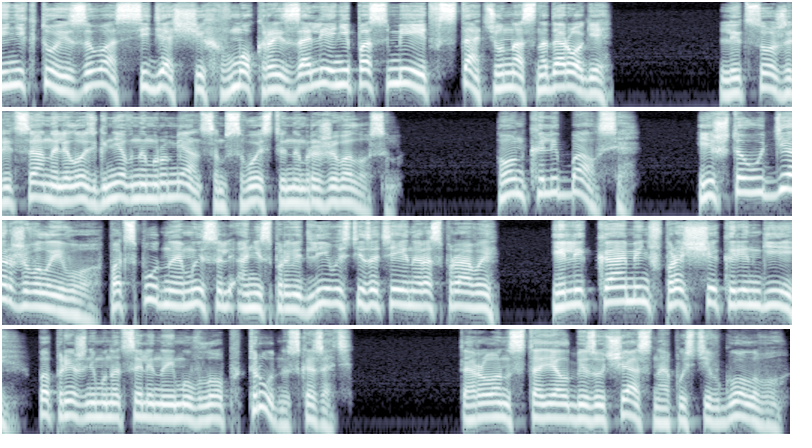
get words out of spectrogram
И никто из вас, сидящих в мокрой зале, не посмеет встать у нас на дороге!» Лицо жреца налилось гневным румянцем, свойственным рыжеволосым. Он колебался. И что удерживало его, подспудная мысль о несправедливости затеянной расправы или камень в проще коренги, по-прежнему нацеленный ему в лоб, трудно сказать. Тарон стоял безучастно, опустив голову.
